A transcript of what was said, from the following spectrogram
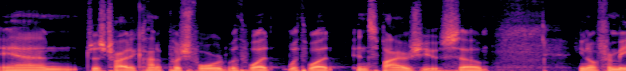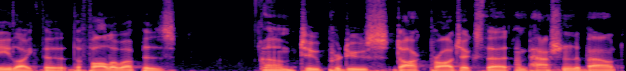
and just try to kind of push forward with what with what inspires you. So, you know, for me, like the the follow up is um, to produce doc projects that I'm passionate about,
